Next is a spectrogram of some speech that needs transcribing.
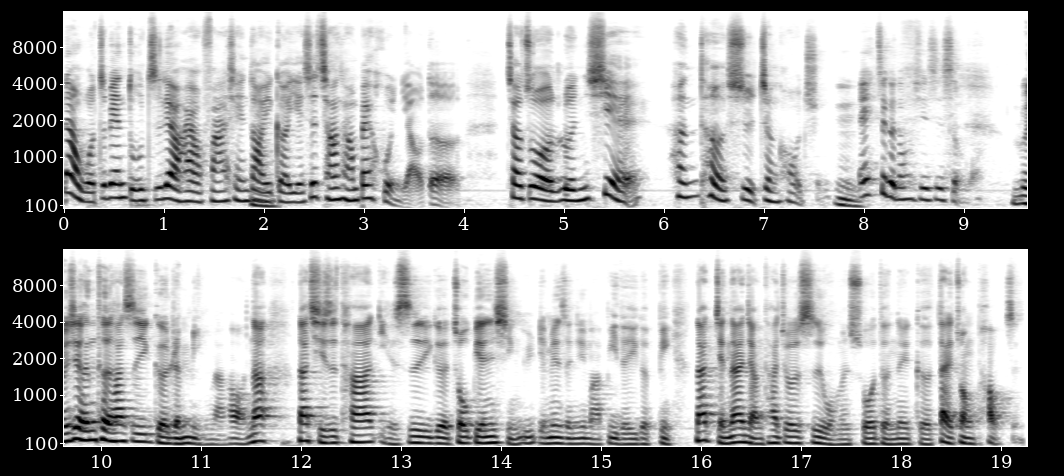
那我这边读资料还有发现到一个也是常常被混淆的，嗯、叫做伦谢亨特氏症候群。嗯，哎、欸，这个东西是什么？伦谢亨特它是一个人名啦，哈。那那其实它也是一个周边型颜面神经麻痹的一个病。那简单来讲，它就是我们说的那个带状疱疹，哦、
